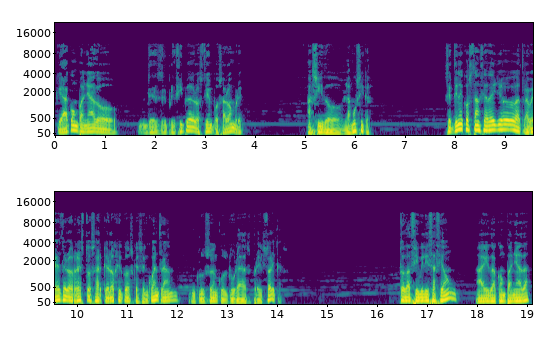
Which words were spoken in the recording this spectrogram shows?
que ha acompañado desde el principio de los tiempos al hombre ha sido la música. Se tiene constancia de ello a través de los restos arqueológicos que se encuentran incluso en culturas prehistóricas. Toda civilización ha ido acompañada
